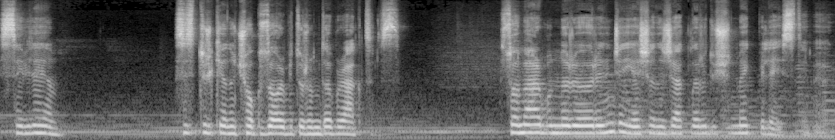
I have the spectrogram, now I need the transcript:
Sevilay Hanım, siz Türkan'ı çok zor bir durumda bıraktınız. Somer bunları öğrenince yaşanacakları düşünmek bile istemiyorum.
